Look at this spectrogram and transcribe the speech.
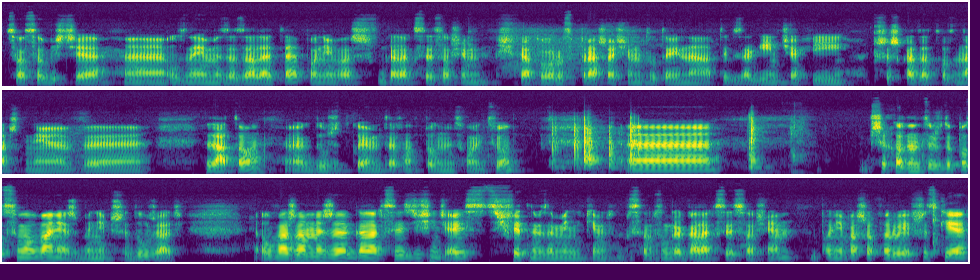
co osobiście e, uznajemy za zaletę, ponieważ w Galaxy S8 światło rozprasza się tutaj na tych zagięciach i przeszkadza to znacznie w lato, e, gdy użytkujemy telefon w pełnym słońcu. E, Przechodząc już do podsumowania, żeby nie przedłużać, uważamy, że Galaxy S10 jest świetnym zamiennikiem Samsunga Galaxy S8, ponieważ oferuje wszystkie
